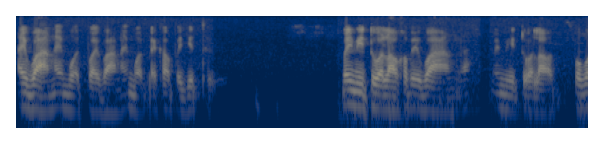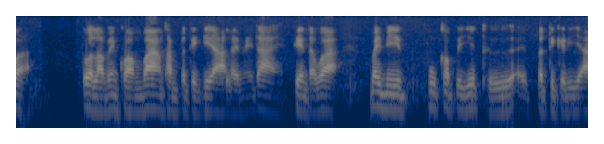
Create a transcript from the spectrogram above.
ให้วางให้หมดปล่อยวางให้หมดไม่เข้าไปยึดถือ ไม่มีตัวเราเข้าไปวางนะไม่มีตัวเรา เพราะว่าตัวเราเป็นความว่างทำปฏิกิริยาอะไรไม่ได้ เพียงแต่ว่าไม่มีผู้เข้าไปยึดถือปฏิกิริยา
